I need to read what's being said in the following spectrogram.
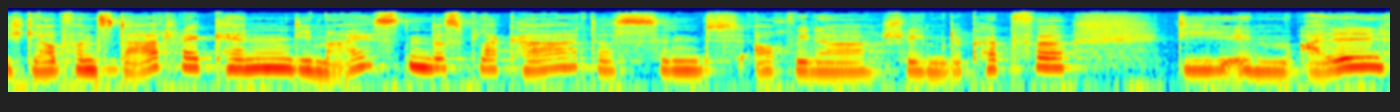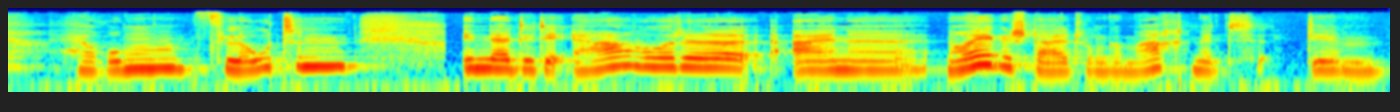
Ich glaube, von Star Trek kennen die meisten das Plakat. Das sind auch wieder schwebende Köpfe, die im All herumfloaten. In der DDR wurde eine neue Gestaltung gemacht mit dem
